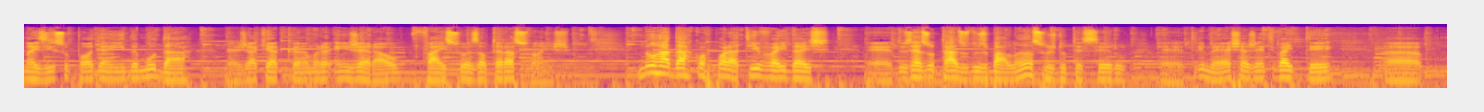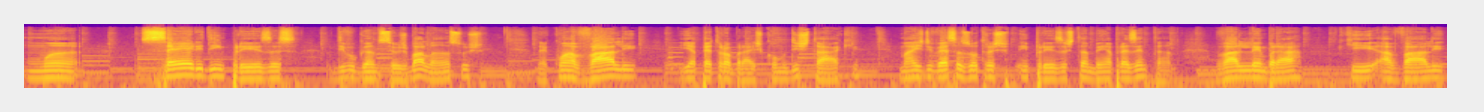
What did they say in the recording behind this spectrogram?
mas isso pode ainda mudar, né, já que a Câmara, em geral, faz suas alterações. No radar corporativo aí das é, dos resultados dos balanços do terceiro é, trimestre, a gente vai ter uh, uma série de empresas divulgando seus balanços, né, com a Vale e a Petrobras como destaque, mas diversas outras empresas também apresentando. Vale lembrar que a Vale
